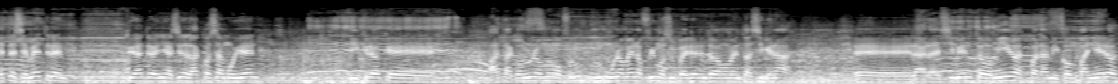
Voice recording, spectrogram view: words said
este semestre. El estudiante venía haciendo las cosas muy bien y creo que hasta con uno menos, fuimos superior en todo momento, así que nada, eh, el agradecimiento mío es para mis compañeros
